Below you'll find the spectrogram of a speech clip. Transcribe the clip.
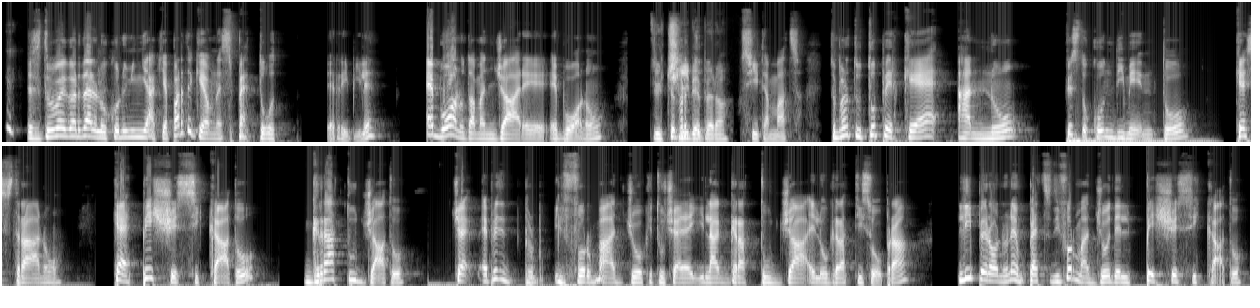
Cioè, se tu vuoi guardare l'okonomiyaki, a parte che ha un aspetto terribile, è buono da mangiare, è buono. Ti uccide però. Sì, ti ammazza. Soprattutto perché hanno questo condimento che è strano, che è pesce essiccato, grattugiato. Cioè, è il formaggio che tu c'hai la grattugia e lo gratti sopra. Lì però non è un pezzo di formaggio, è del pesce essiccato.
